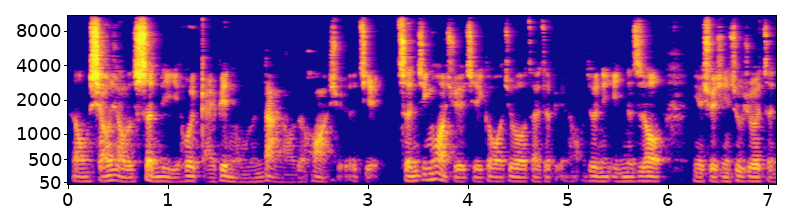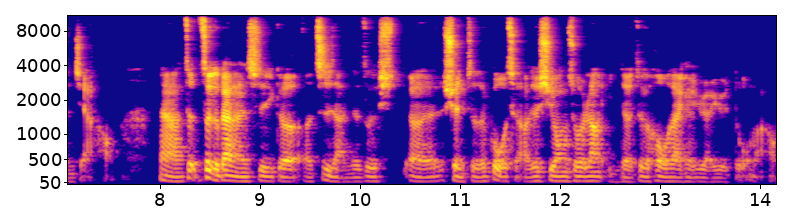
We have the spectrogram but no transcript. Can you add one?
这种小小的胜利，也会改变我们大脑的化学的结神经化学结构，就在这边哈。就是你赢了之后，你的血清素就会增加哈。那这这个当然是一个呃自然的这个呃选择的过程啊，就希望说让赢的这个后代可以越来越多嘛哈。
